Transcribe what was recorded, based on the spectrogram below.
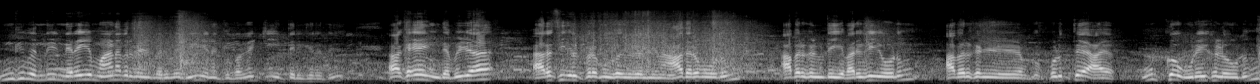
இங்கு வந்து நிறைய மாணவர்கள் வருவது எனக்கு மகிழ்ச்சியை தருகிறது. ஆக இந்த விழா அரசியல் பிரமுகர்களின் ஆதரவோடும் அவர்களுடைய வருகையோடும் அவர்கள் கொடுத்த ஊக்க உரைகளோடும்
